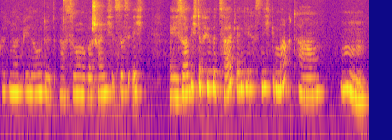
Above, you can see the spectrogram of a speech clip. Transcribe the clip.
could not be loaded. Ach so, wahrscheinlich ist das echt. Ey, wieso habe ich dafür bezahlt, wenn die das nicht gemacht haben? Hm.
